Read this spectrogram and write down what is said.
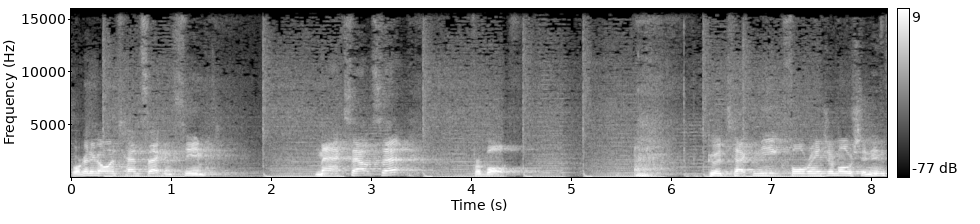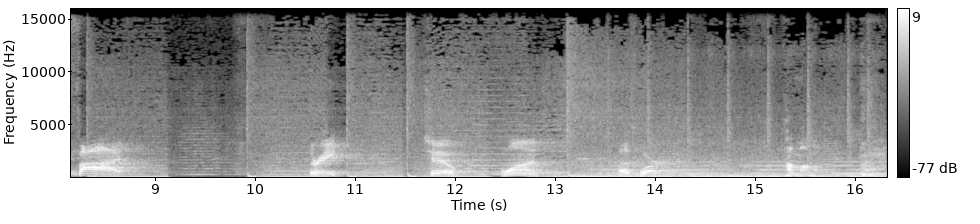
We're gonna go in 10 seconds, team. Max out set for both. Good technique, full range of motion in five, three, two, one. Let's work. Come on.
